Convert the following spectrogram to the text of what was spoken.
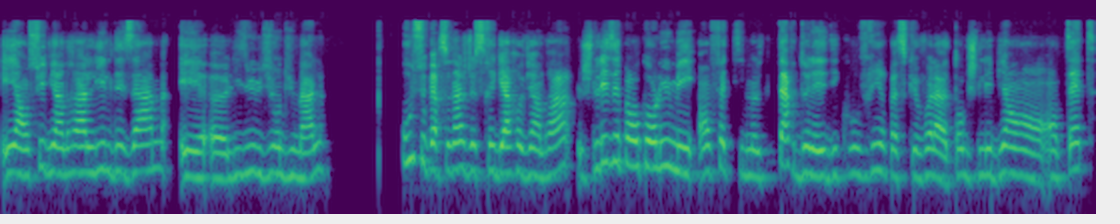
Et ensuite viendra L'île des âmes et L'illusion du mal, où ce personnage de Srega reviendra. Je ne les ai pas encore lus, mais en fait, il me tarde de les découvrir parce que voilà, tant que je l'ai bien en, tête,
